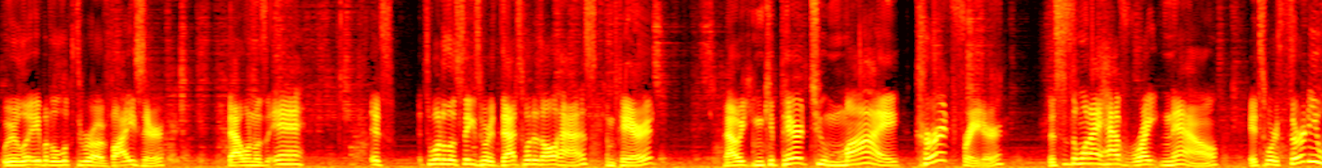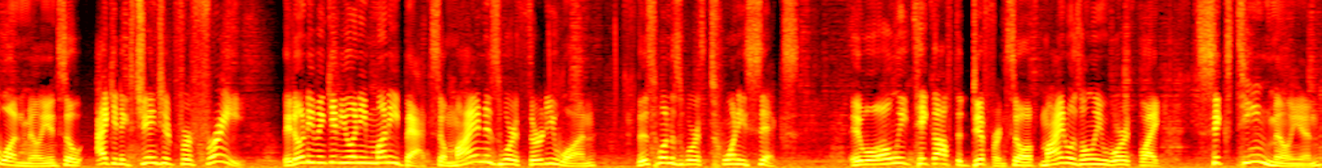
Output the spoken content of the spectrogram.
we were able to look through our visor. That one was eh. It's it's one of those things where that's what it all has. Compare it. Now we can compare it to my current freighter. This is the one I have right now. It's worth 31 million, so I can exchange it for free. They don't even give you any money back. So mine is worth 31. This one is worth 26. It will only take off the difference. So if mine was only worth like 16 million,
